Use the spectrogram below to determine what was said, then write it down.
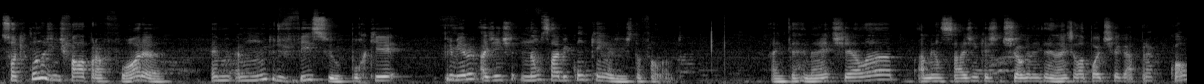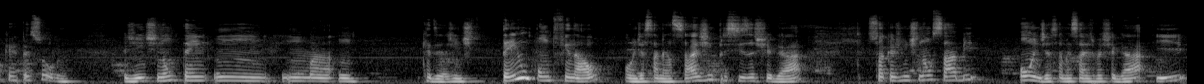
Só que quando a gente fala para fora, é, é muito difícil, porque, primeiro, a gente não sabe com quem a gente tá falando. A internet, ela... A mensagem que a gente joga na internet, ela pode chegar para qualquer pessoa. A gente não tem um, uma... Um, quer dizer, a gente tem um ponto final onde essa mensagem precisa chegar, só que a gente não sabe onde essa mensagem vai chegar e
